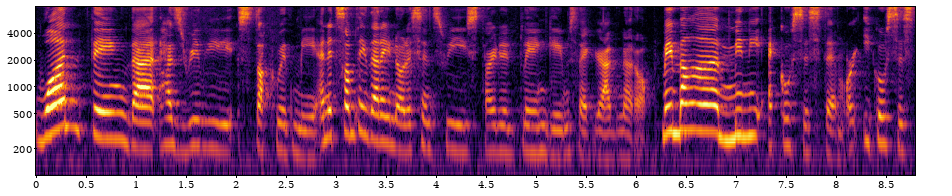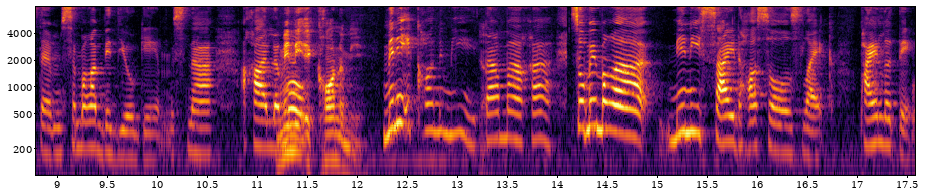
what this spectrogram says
One thing that has really stuck with me, and it's something that I noticed since we started playing games like Ragnarok, may mga mini ecosystem or ecosystem sa mga video games na akala mo... Mini economy. Mini economy, tama ka. So may mga mini side hustles like piloting,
